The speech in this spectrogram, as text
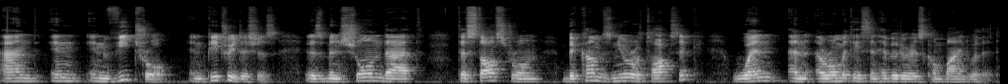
And in, in vitro, in petri dishes, it has been shown that testosterone becomes neurotoxic when an aromatase inhibitor is combined with it.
